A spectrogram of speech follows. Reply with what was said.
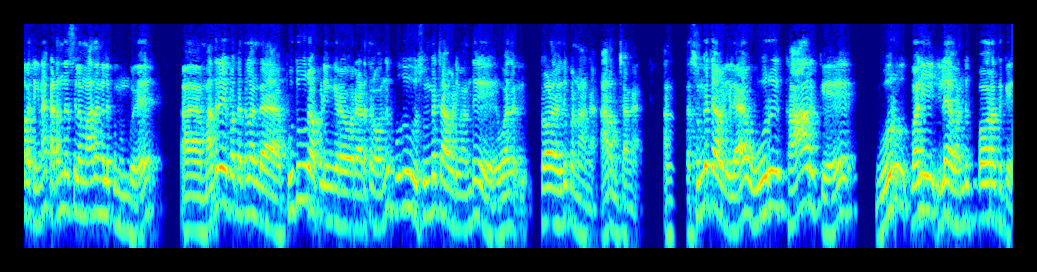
பாத்தீங்கன்னா கடந்த சில மாதங்களுக்கு முன்பு ஆஹ், மதுரை பக்கத்துல அந்த புதூர் அப்படிங்கிற ஒரு இடத்துல வந்து புது சுங்கச்சாவடி வந்து இது பண்ணாங்க ஆரம்பிச்சாங்க. அந்த சுங்கச்சாவடியில ஒரு காருக்கு ஒரு வழியில வந்து போறதுக்கு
